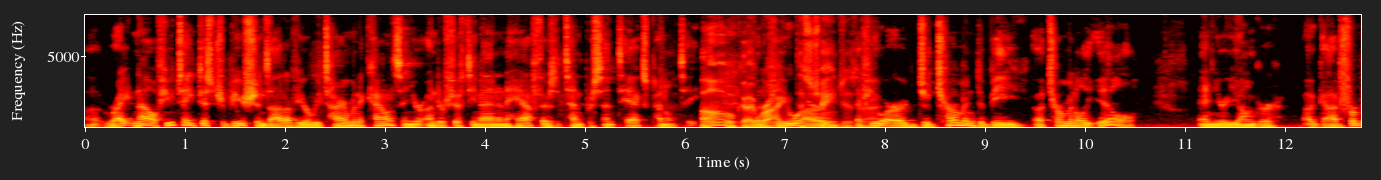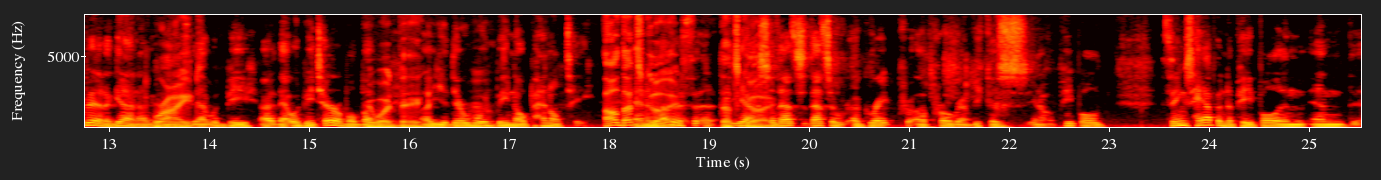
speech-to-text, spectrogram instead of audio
uh, right now, if you take distributions out of your retirement accounts and you're under 59 and a half, there's a 10% tax penalty. Oh, okay, but right. If you this are, changes. If that. you are determined to be uh, terminally ill and you're younger, uh, God forbid, again, I right. that would be uh, that would be terrible. But it would be. Uh, you, there yeah. would be no penalty. Oh, that's and good. Th- that's yeah, good. So that's that's a, a great pr- uh, program because you know people things happen to people and and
